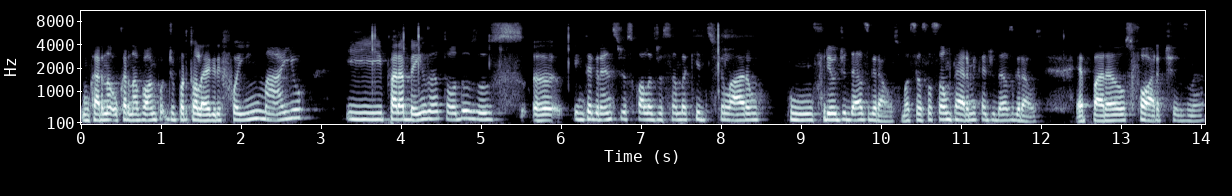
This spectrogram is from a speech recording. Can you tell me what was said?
um carna, o Carnaval de Porto Alegre foi em maio e parabéns a todos os uh, integrantes de escolas de samba que desfilaram com um frio de 10 graus, uma sensação térmica de 10 graus. É para os fortes, né?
